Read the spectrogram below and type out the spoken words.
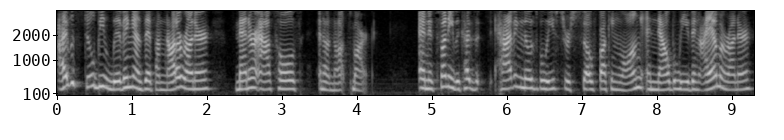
I would still be living as if I'm not a runner, men are assholes, and I'm not smart. And it's funny because having those beliefs for so fucking long and now believing I am a runner,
